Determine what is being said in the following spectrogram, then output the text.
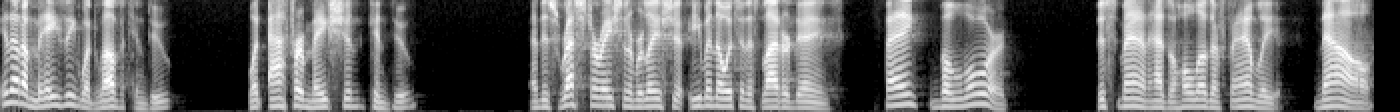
Isn't that amazing what love can do? What affirmation can do? And this restoration of relationship, even though it's in its latter days, thank the Lord. This man has a whole other family now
